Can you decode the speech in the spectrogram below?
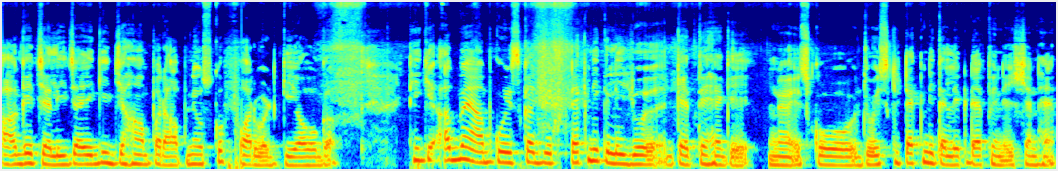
आगे चली जाएगी, जहाँ पर आपने उसको फॉरवर्ड किया होगा। ठीक है, अब मैं आपको इसका जो टेक्निकली जो कहते हैं कि इसको जो इसकी टेक्निकल एक डेफिनेशन है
